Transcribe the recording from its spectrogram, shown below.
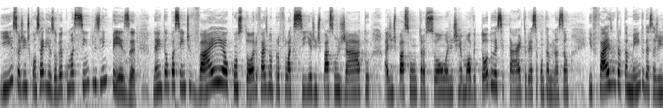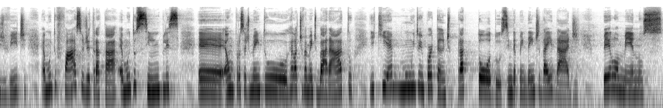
E isso a gente consegue resolver com uma simples limpeza, né? Então, o paciente vai ao consultório, faz uma profilaxia, a gente passa um jato, a gente passa um ultrassom, a gente remove todo esse tártaro, essa contaminação e faz um tratamento dessa gengivite. É muito fácil de tratar, é muito simples, é, é um procedimento relativamente barato e que é muito importante para todos, independente da idade, pelo menos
